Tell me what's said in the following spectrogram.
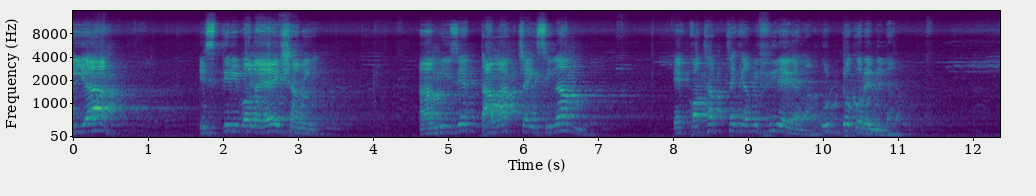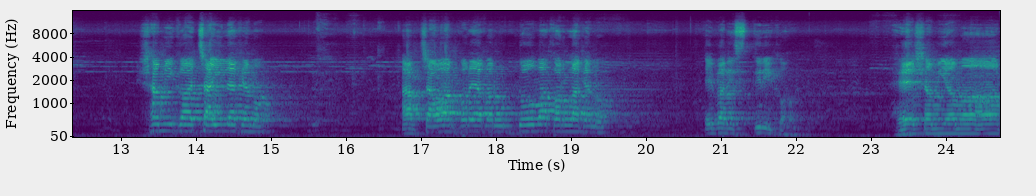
গিয়া স্ত্রী বলে, এই স্বামী, আমি যে তালাক চাইছিলাম, এ কথার থেকে আমি ফিরে গেলাম, উড্ড করে নিলাম। স্বামী কয় চাইলা কেন আর চাওয়ার পরে আবার উড্ড বা করলা কেন এবার স্ত্রী কর হে স্বামী আমার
